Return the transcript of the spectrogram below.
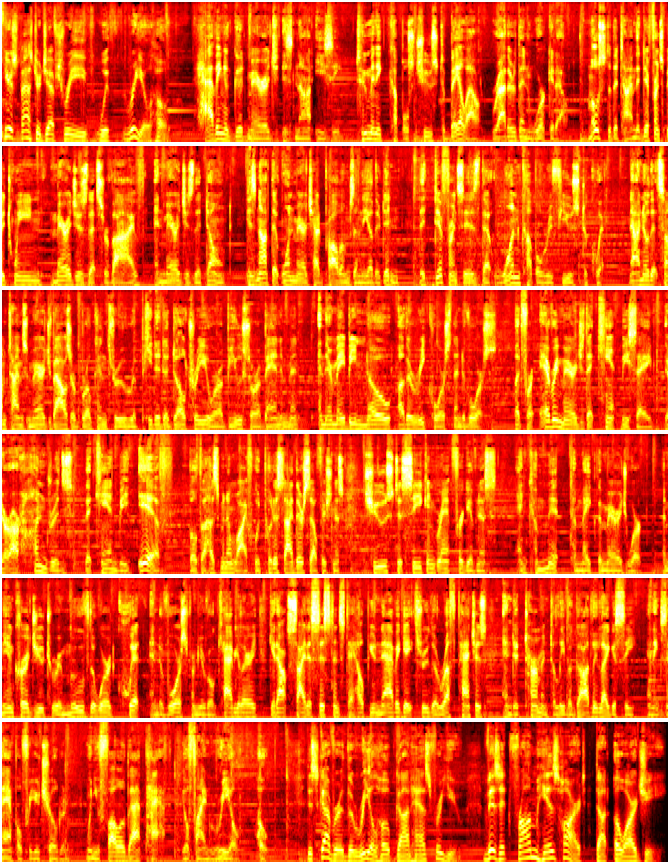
Here's Pastor Jeff Schreve with Real Hope. Having a good marriage is not easy. Too many couples choose to bail out rather than work it out. Most of the time, the difference between marriages that survive and marriages that don't is not that one marriage had problems and the other didn't. The difference is that one couple refused to quit. Now, I know that sometimes marriage vows are broken through repeated adultery or abuse or abandonment, and there may be no other recourse than divorce. But for every marriage that can't be saved, there are hundreds that can be if both the husband and wife would put aside their selfishness, choose to seek and grant forgiveness, and commit to make the marriage work. Let me encourage you to remove the word quit and divorce from your vocabulary, get outside assistance to help you navigate through the rough patches, and determine to leave a godly legacy and example for your children. When you follow that path, you'll find real hope. Discover the real hope God has for you. Visit FromHisHeart.org.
